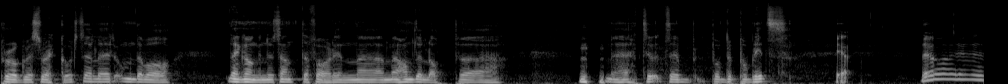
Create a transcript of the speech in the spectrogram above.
Progress Records, eller om det var den gangen du sendte far din eh, med handlelapp med, til, til, på, på Blitz. Ja. Det var uh,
